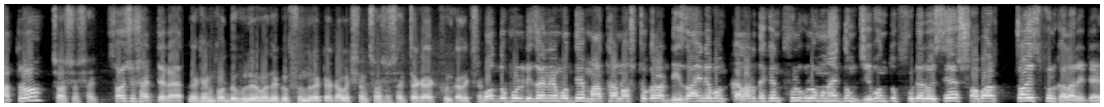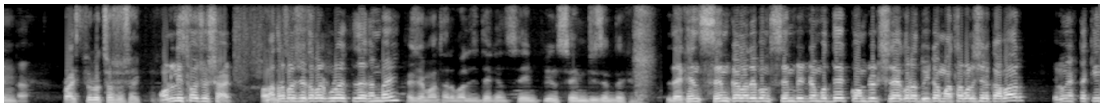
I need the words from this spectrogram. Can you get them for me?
মাত্র? ছশো ষাট। ছয়শো ষাট টাকা। দেখেন পদ্ম ফুলের মধ্যে খুব সুন্দর একটা কালেকশন ছশো ষাট টাকা এক ফুল কালেকশন পদ্ম ফুল ডিজাইনের মধ্যে মাথা নষ্ট করা ডিজাইন এবং কালার দেখেন ফুলগুলো মনে হয় একদম জীবন্ত ফুটে রয়েছে। সবার চয়েস ফুল কালার এটা একটা। প্রাইস ছশো ষাট। অনলি ছয়শো ষাট। মাথার বালিশের কভারগুলো একটু দেখেন ভাই। এই যে মাথার বালিশ দেখেন সেম পিন সেম ডিজাইন দেখেন। দেখেন সেম কালার এবং সেম প্রিন্টের মধ্যে কমপ্লিট সেলাই করা দুইটা মাথার বালিশের কভার এবং একটা কিং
